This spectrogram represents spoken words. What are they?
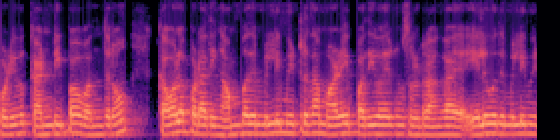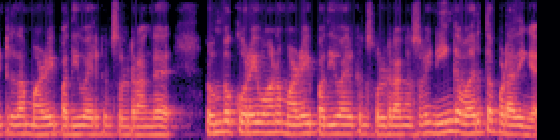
பொழிவு கண்டிப்பாக வந்துடும் கவலைப்படாதீங்க. ஐம்பது மில்லிமீட்டர் தான் மழை பதிவாயிருக்குன்னு சொல்கிறாங்க எழுபது மில்லிமீட்டர் தான் மழை பதிவாயிருக்குன்னு சொல்கிறாங்க ரொம்ப குறைவான மழை பதிவாயிருக்குன்னு சொல்கிறாங்கன்னு சொல்லி நீங்கள் வருத்தப்படாதீங்க.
